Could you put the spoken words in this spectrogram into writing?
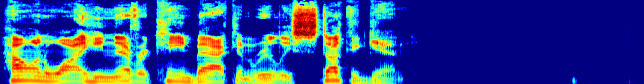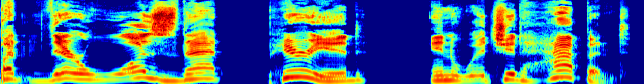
how and why he never came back and really stuck again. But there was that period in which it happened.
